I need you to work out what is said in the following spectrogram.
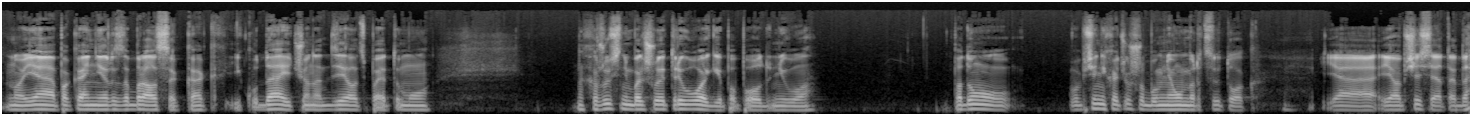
Но я пока не разобрался, как и куда, и что надо делать, поэтому нахожусь в небольшой тревоге по поводу него. Подумал, вообще не хочу, чтобы у меня умер цветок. Я, я вообще себя тогда...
